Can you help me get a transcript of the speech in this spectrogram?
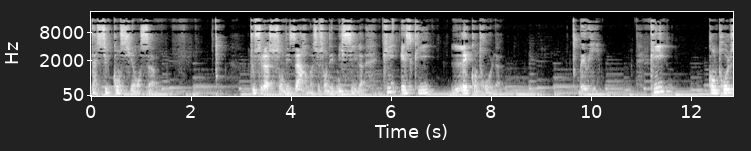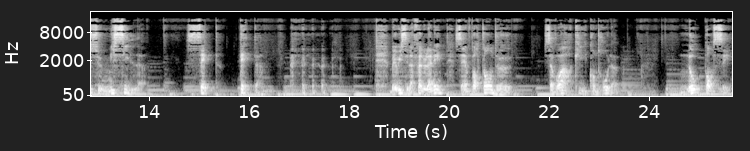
ta subconscience, tout cela, ce sont des armes, ce sont des missiles. Qui est-ce qui les contrôle? Ben oui. Qui contrôle ce missile, cette tête. ben oui, c'est la fin de l'année. C'est important de savoir qui contrôle nos pensées,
